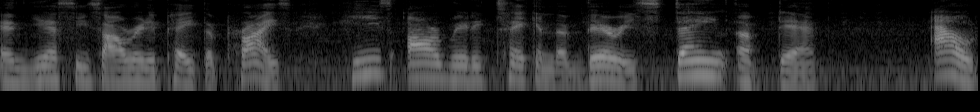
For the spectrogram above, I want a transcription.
And yes, he's already paid the price He's already taken the very stain of death out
